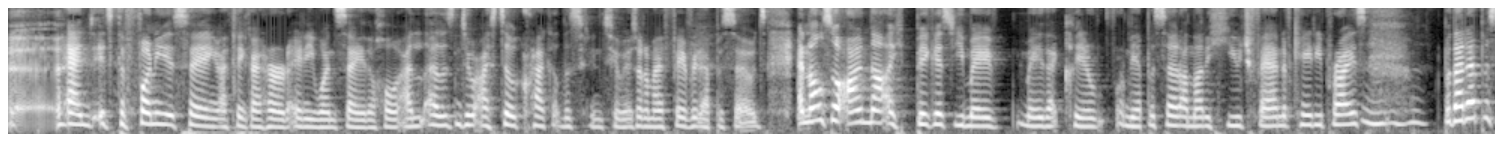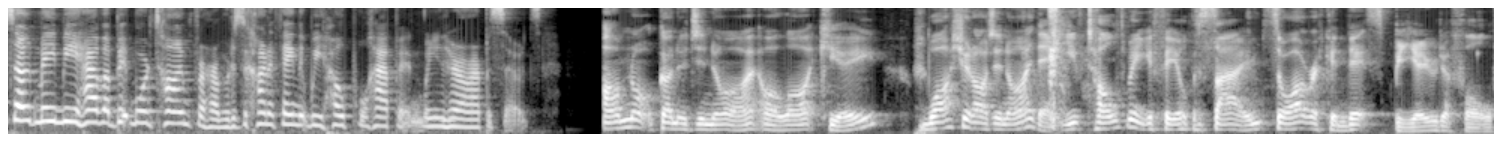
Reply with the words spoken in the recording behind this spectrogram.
and it's the funniest thing I think I heard anyone say the whole. I, I listened to it. I still crack up listening to it. It's one of my favorite episodes. And also, I'm not a biggest. You may have made that clear from the episode. I'm not a huge fan of Katie Price, mm-hmm. but that episode made me have a bit more time for her, which is the kind of thing that we hope will happen when you hear our episodes. I'm not going to deny I like you. Why should I deny that? You've told me you feel the same, so I reckon that's beautiful.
